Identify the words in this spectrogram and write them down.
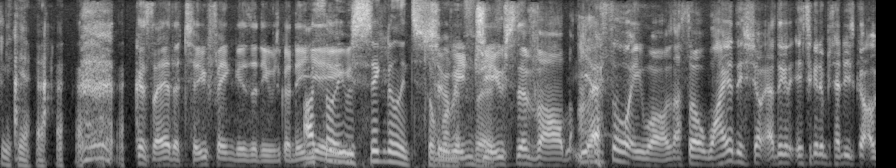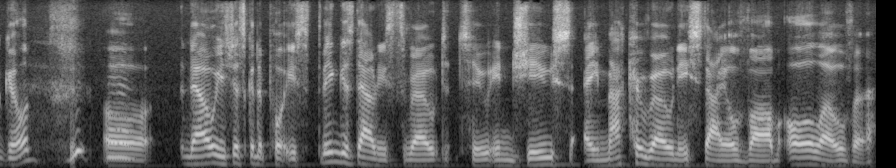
yeah. because they're the two fingers that he was going to I use thought he was signalling to someone. to at first. induce the vom. Yeah. I thought he was. I thought, why are they showing? Are they, is he going to pretend he's got a gun? or no, he's just going to put his fingers down his throat to induce a macaroni style vom all over,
